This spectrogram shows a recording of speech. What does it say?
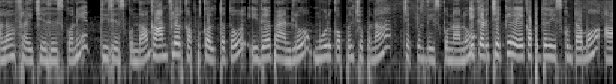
అలా ఫ్రై చేసేసుకొని తీసేసుకుందాం. కార్న్ఫ్లోర్ కప్పు కొలతతో ఇదే ప్యాన్లో మూడు కప్పులు చొప్పున చక్కెర తీసుకున్నాను. ఇక్కడ చక్కెర ఏ కప్పుతో తీసుకుంటామో ఆ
